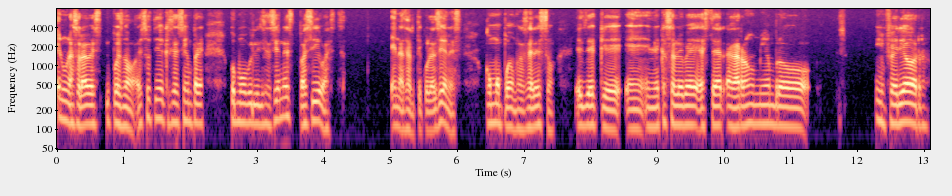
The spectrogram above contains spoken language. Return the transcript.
en una sola vez. Y pues no, eso tiene que ser siempre con movilizaciones pasivas en las articulaciones. ¿Cómo podemos hacer eso? Es de que eh, en el caso del bebé estar agarrando un miembro inferior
